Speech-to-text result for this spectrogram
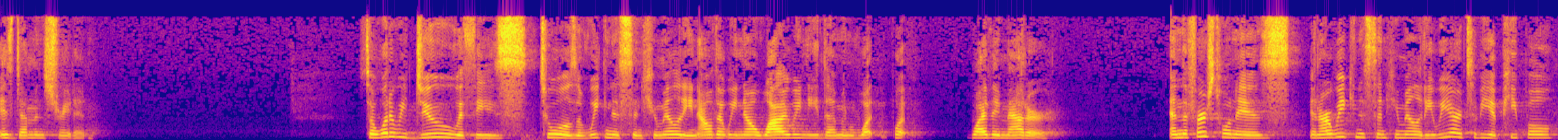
is demonstrated. So, what do we do with these tools of weakness and humility now that we know why we need them and what, what, why they matter? And the first one is in our weakness and humility, we are to be a people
